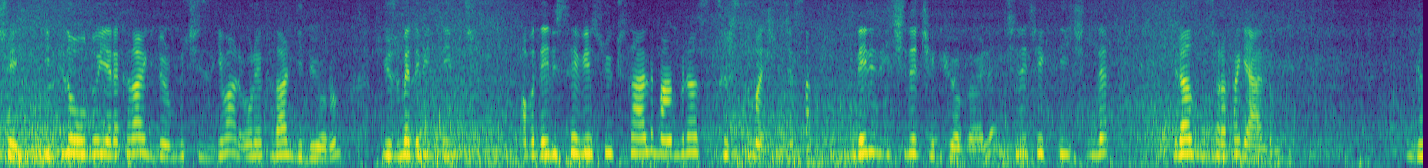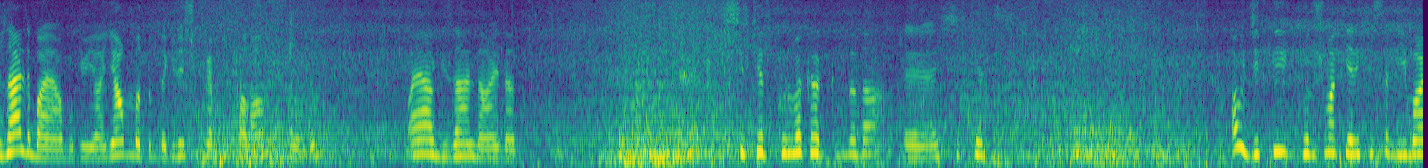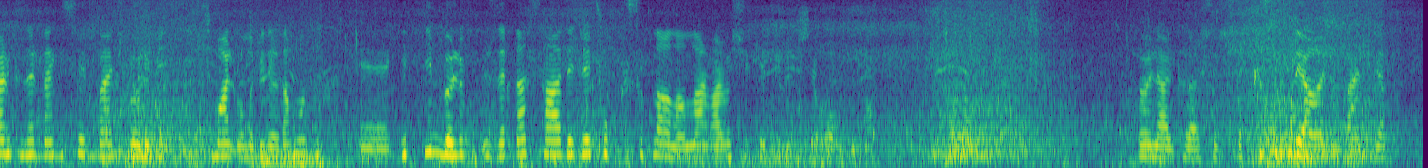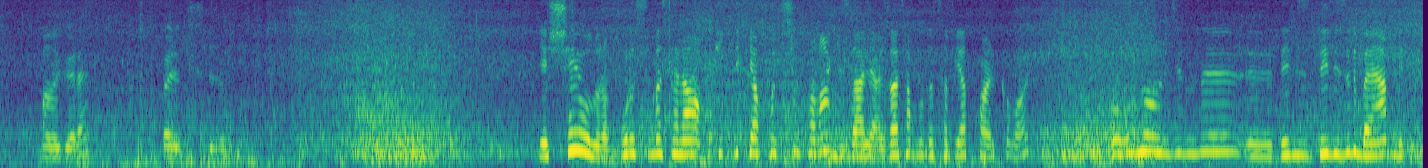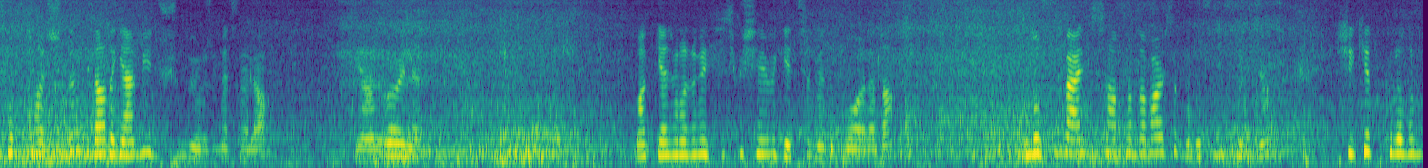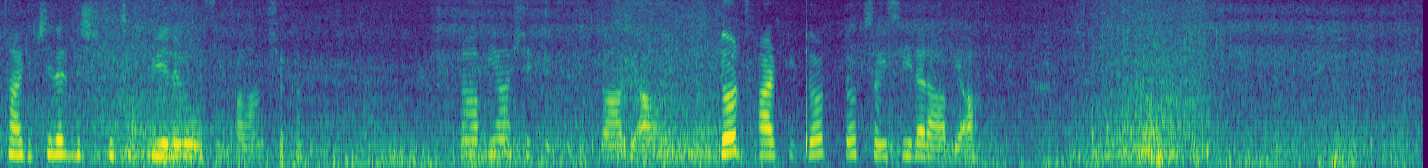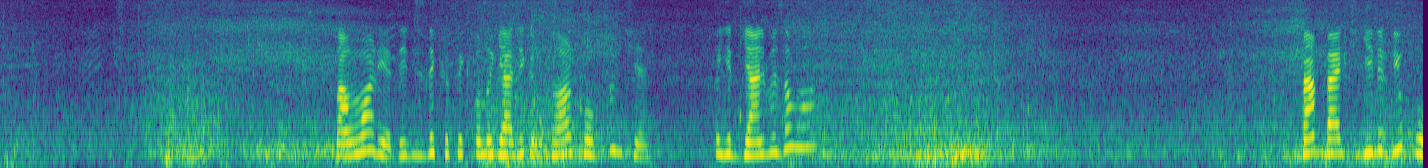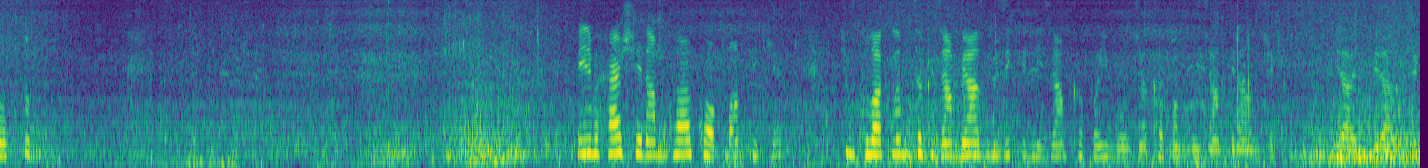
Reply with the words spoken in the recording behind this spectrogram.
şey ipin olduğu yere kadar gidiyorum. Bu çizgi var ya, oraya kadar gidiyorum. Yüzme de bildiğim için. Ama deniz seviyesi yükseldi. Ben biraz tırstım açıkçası. Deniz içine çekiyor böyle. İçine çektiği için de biraz bu tarafa geldim. Güzeldi bayağı bugün ya. Yanmadım da güneş kremi falan sürdüm. Bayağı güzeldi aynen. Şirket kurmak hakkında da e, şirket ama ciddi konuşmak gerekirse mimarlık üzerinden gitseydim belki böyle bir ihtimal olabilirdi ama e, gittiğim bölüm üzerinden sadece çok kısıtlı alanlar var ve şirket gibi bir şey olmuyor. Öyle arkadaşlar işte kısıtlı yani bence bana göre. Böyle düşünüyorum. Ya şey olarak burası mesela piknik yapmak için falan güzel yer. Zaten burada tabiat parkı var. Onun haricinde e, deniz, denizini beğenmedim. Çok taşlı. Bir daha da gelmeyi düşünmüyoruz mesela. Yani öyle. Makyaj malzeme hiçbir şeyimi getirmedim bu arada. Gloss'um belki çantamda varsa Gloss'umu süreceğim. Şirket kuralım takipçilerim de şirketin üyeleri olsun falan şaka. Rabia şirketi. Rabia. 4 harfi 4 4 sayısıyla Rabia. Ben var ya denizde köpek balığı gelecek o kadar korktum ki. Hayır gelmez ama ben belki gelir diye korktum. Benim her şeyden bu kadar korkmam peki. Şimdi kulaklığımı takacağım, biraz müzik dinleyeceğim, kafayı bulacağım, kafamı bulacağım birazcık. Biraz, birazcık.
